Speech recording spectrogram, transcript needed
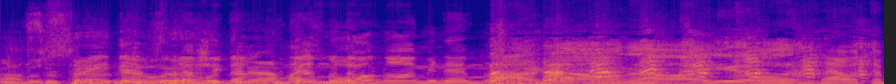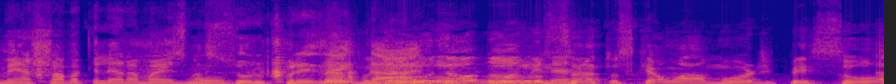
Ah, surpreendeu. Eu podia que ele mudar, era podia mais mudar novo. o nome, né? Ah, não, não. Aí, ó, Não, eu também achava que ele era mais a novo. surpresa é a Não, podia idade. mudar o nome, Lulu né? Santos, que é um amor de pessoa.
